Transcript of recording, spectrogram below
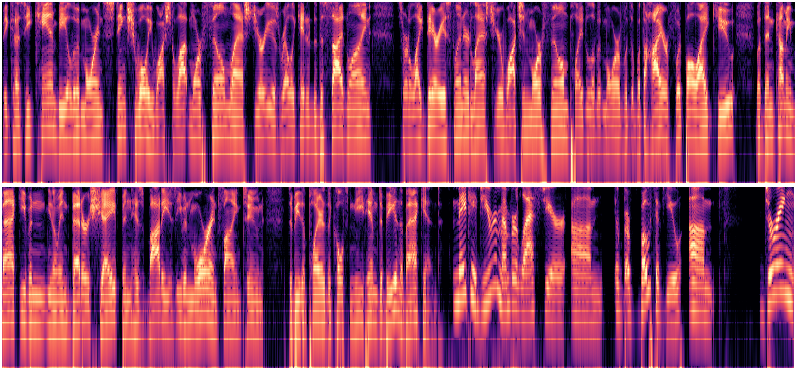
because he can be a little bit more instinctual. He watched a lot more film last year. He was relocated to the sideline sort of like Darius Leonard last year, watching more film, played a little bit more with with a higher football IQ, but then coming back even you know in better shape, and his body's even more in fine tune to be the player the Colts need him to be in the back end. Matt, do you remember last year, um, or, or both of you? Um, during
